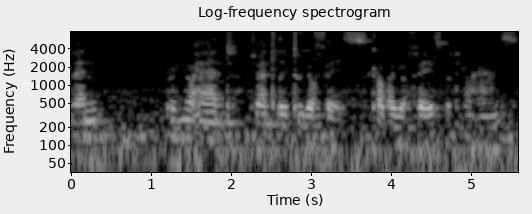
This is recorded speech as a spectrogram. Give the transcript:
Then bring your hand gently to your face. Cover your face with your hands.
